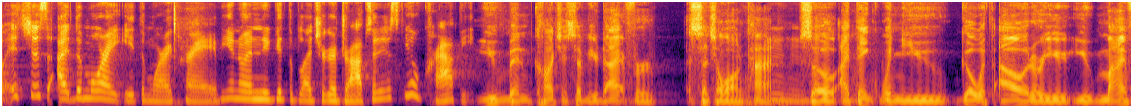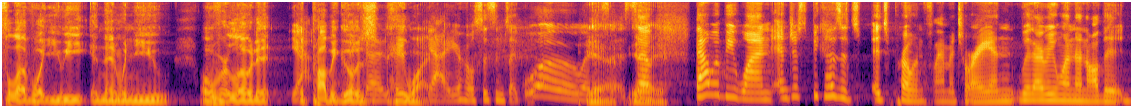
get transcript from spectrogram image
No, it's just I, the more I eat, the more I crave. You know, and you get the blood sugar drops, and I just feel crappy. you've been conscious of your diet for such a long time. Mhm. So I think when you go without or you you mindful of what you eat and then when you overload it, Yeah, it probably goes Because, haywire. Yeah, your whole system's like, whoa, what is yeah, this? yeah, so that would be one. And just because it's it's pro-inflammatory, and with everyone and all the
